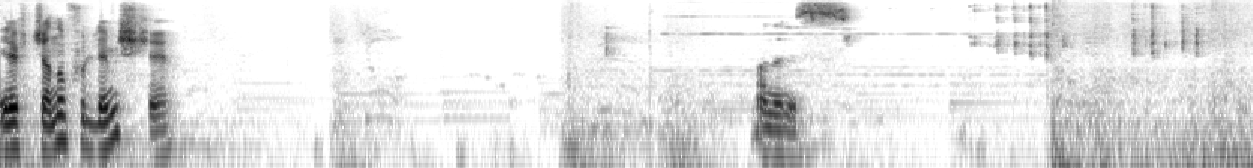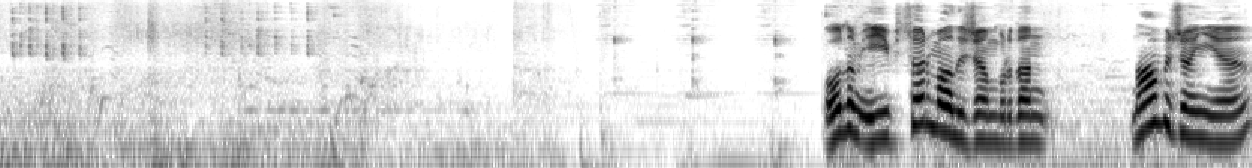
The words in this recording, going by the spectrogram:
Herif canı fulllemiş ki. Analiz. Oğlum inhibitör mü alacağım buradan? Ne yapacaksın ya?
